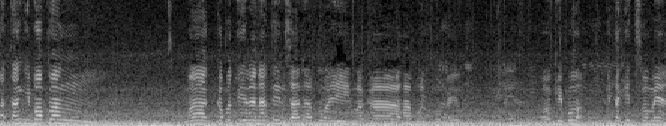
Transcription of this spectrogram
At ang iba pang mga kapatiran natin, sana po ay makahabol po kayo. Okay po, kita-kits mamaya.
